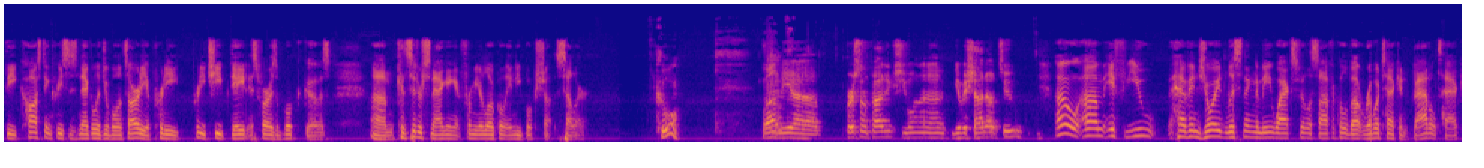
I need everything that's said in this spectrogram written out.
the cost increase is negligible. It's already a pretty pretty cheap date as far as a book goes. Um, consider snagging it from your local indie bookshop seller. Cool. Well, Any uh, personal projects you want to give a shout out to? Oh, um, if you have enjoyed listening to me wax philosophical about Robotech and BattleTech,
